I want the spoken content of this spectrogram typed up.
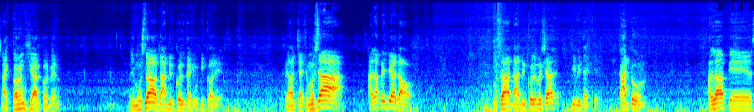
লাইক করবেন শেয়ার করবেন। ওই মুসা দাদির কোল দেখেন কি করে। আমার চাইছে মুসা আল্লাহ পেজ দিয়ে দাও। মুসা দাদির কোলে বসে টিভি দেখে কার্টুন আল্লাহ হাফেজ।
